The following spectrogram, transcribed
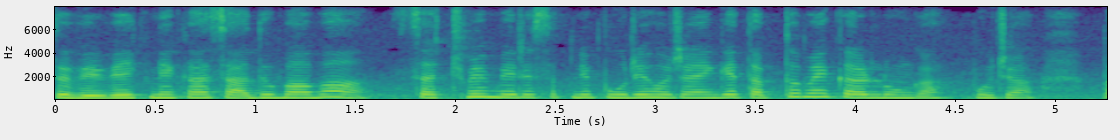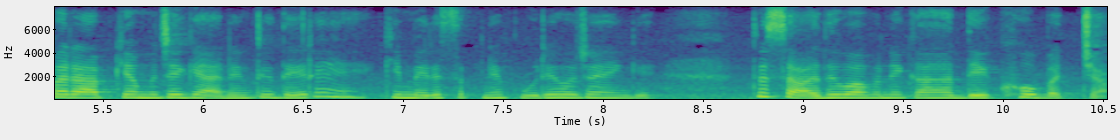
तो विवेक ने कहा साधु बाबा, सच में मेरे सपने पूरे हो जाएँगे, तब तो मैं कर लूँगा पूजा। पर आप क्या मुझे गारंटी दे रहे हैं कि मेरे सपने पूरे हो जाएँगे? तो साधु बाबा ने कहा, देखो बच्चा,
